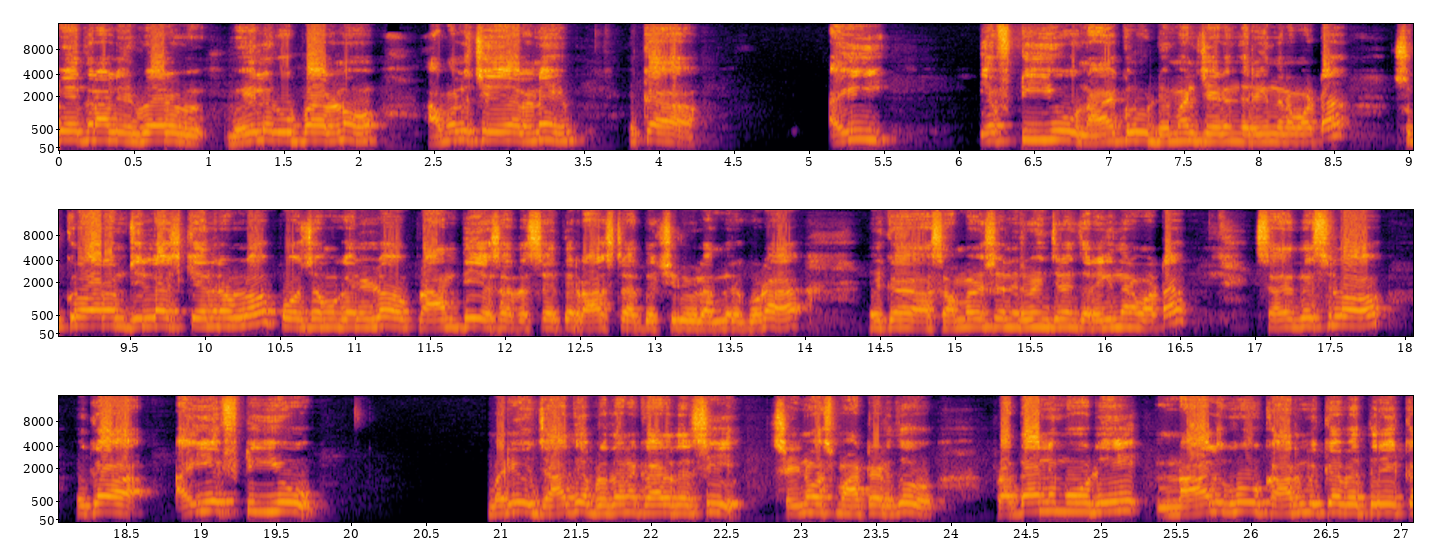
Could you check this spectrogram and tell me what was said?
వేతనాలు ఇరవై ఆరు వేల రూపాయలను అమలు చేయాలని ఇక ఐఎఫ్టియు నాయకులు డిమాండ్ చేయడం జరిగిందనమాట శుక్రవారం జిల్లా కేంద్రంలో పోచమ్మగలిలో ప్రాంతీయ సదస్సు అయితే రాష్ట్ర అధ్యక్షులు వీళ్ళందరూ కూడా ఇక సమావేశం నిర్వహించడం జరిగిందనమాట సదస్సులో ఇక ఐఎఫ్టియు మరియు జాతీయ ప్రధాన కార్యదర్శి శ్రీనివాస్ మాట్లాడుతూ ప్రధాని మోడీ నాలుగు కార్మిక వ్యతిరేక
